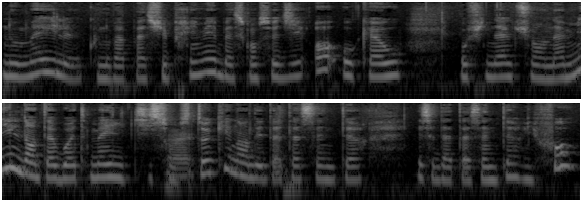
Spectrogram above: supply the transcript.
nos mails qu'on ne va pas supprimer parce qu'on se dit, oh, au cas où, au final, tu en as 1000 dans ta boîte mail qui sont Ouais. stockés dans des data centers. Et ces data centers, il faut,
